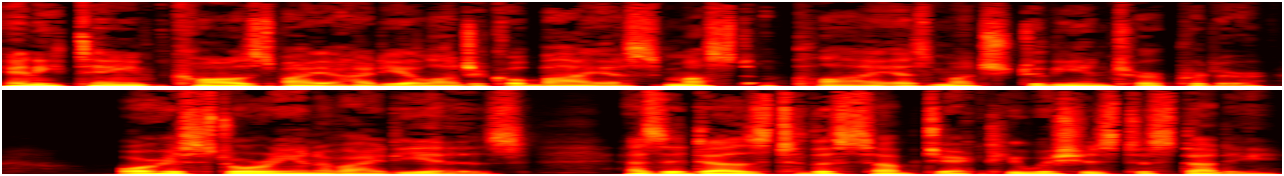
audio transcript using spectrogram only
Any taint caused by ideological bias must apply as much to the interpreter or historian of ideas as it does to the subject he wishes to study.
